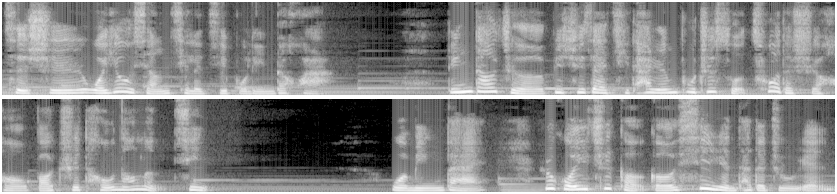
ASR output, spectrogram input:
此时，我又想起了吉卜林的话。领导者必须在其他人不知所措的时候保持头脑冷静。我明白，如果一只狗狗信任它的主人，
